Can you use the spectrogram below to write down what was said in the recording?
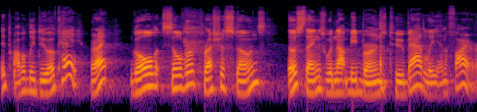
It'd probably do okay, right? Gold, silver, precious stones, those things would not be burned too badly in a fire.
